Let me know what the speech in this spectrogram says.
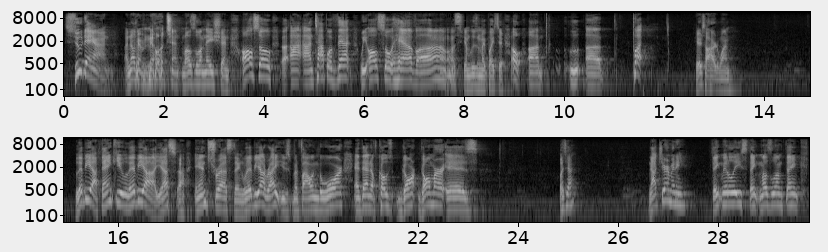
Sudan, another militant Muslim nation. Also, uh, on top of that, we also have, uh, let's see, I'm losing my place here. Oh, um, uh, Put. Here's a hard one. Libya, thank you, Libya. Yes, uh, interesting. Libya, right? You've been following the war. And then, of course, Gomer is, what's that? Not Germany. Think Middle East, think Muslim, think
